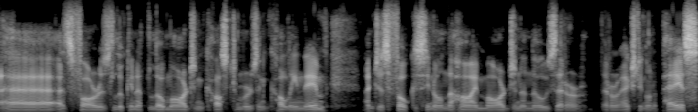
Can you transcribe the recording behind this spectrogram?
uh, as far as looking at low margin customers and culling them and just focusing on the high margin and those that are that are actually going to pay us.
